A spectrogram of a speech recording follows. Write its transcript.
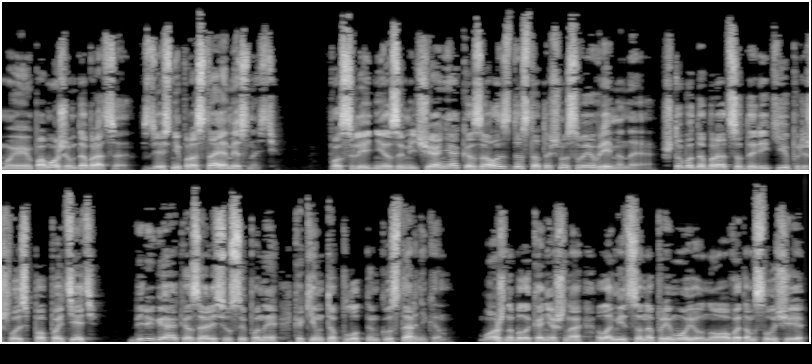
Мы поможем добраться. Здесь непростая местность. Последнее замечание оказалось достаточно своевременное. Чтобы добраться до реки, пришлось попотеть. Берега оказались усыпаны каким-то плотным кустарником. Можно было, конечно, ломиться напрямую, но в этом случае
